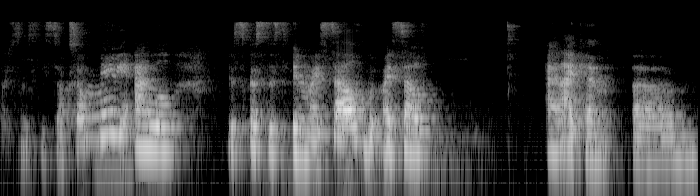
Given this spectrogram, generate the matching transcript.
Christmassy socks. So maybe I will discuss this in myself, with myself, and I can um,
